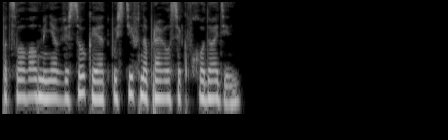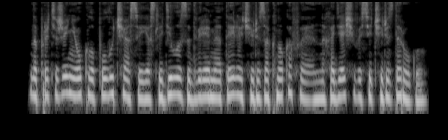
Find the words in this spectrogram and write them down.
поцеловал меня в висок и, отпустив, направился к входу один. На протяжении около получаса я следила за дверями отеля через окно кафе, находящегося через дорогу.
